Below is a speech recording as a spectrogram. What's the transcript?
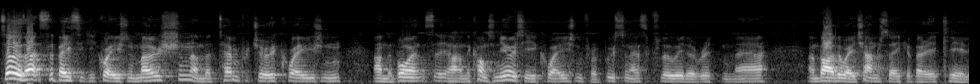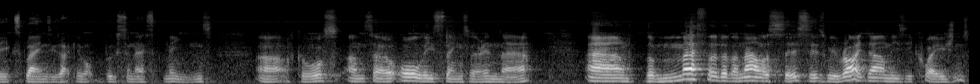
So that's the basic equation of motion and the temperature equation and the buoyancy and the continuity equation for a Boussinesq fluid are written there. And by the way, Chandrasekhar very clearly explains exactly what Boussinesq means, uh, of course. And so all these things are in there. And the method of analysis is we write down these equations.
